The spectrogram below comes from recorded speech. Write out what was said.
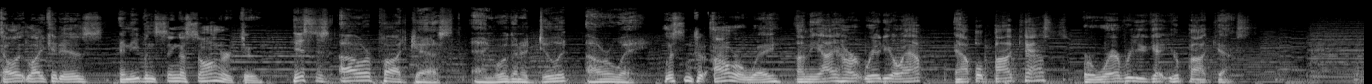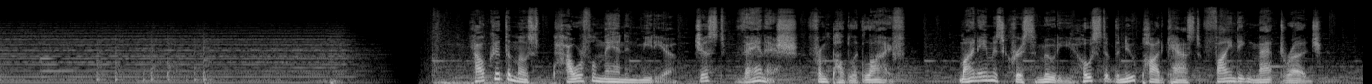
tell it like it is, and even sing a song or two. This is our podcast, and we're going to do it our way. Listen to Our Way on the iHeartRadio app, Apple Podcasts, or wherever you get your podcasts. How could the most powerful man in media just vanish from public life? My name is Chris Moody, host of the new podcast Finding Matt Drudge.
